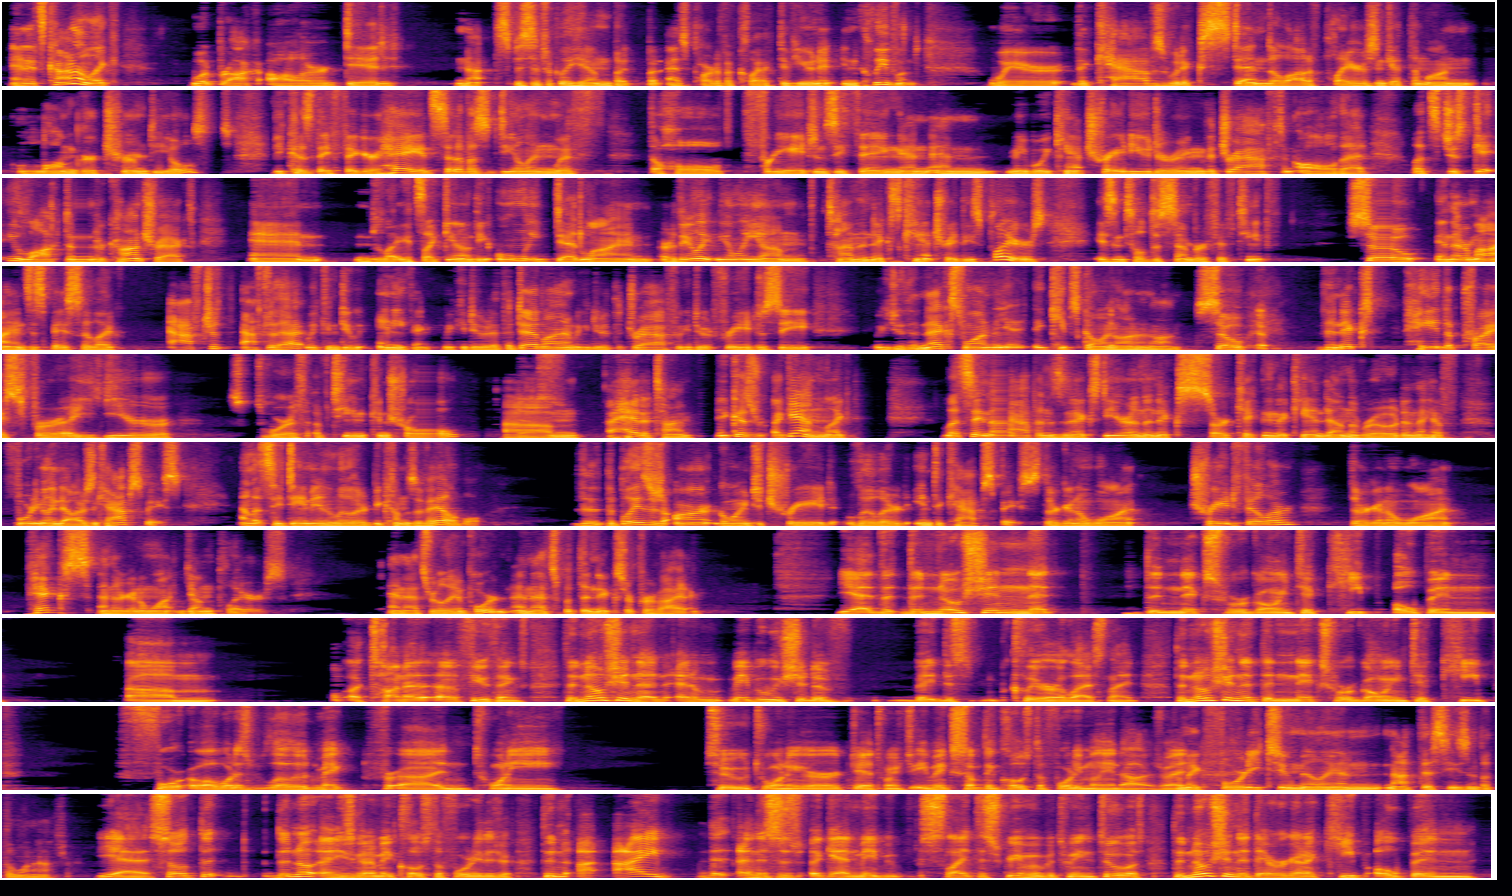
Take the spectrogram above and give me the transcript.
And it's kind of like what Brock Aller did, not specifically him, but but as part of a collective unit in Cleveland, where the Cavs would extend a lot of players and get them on longer term deals because they figure, hey, instead of us dealing with the whole free agency thing and and maybe we can't trade you during the draft and all that, let's just get you locked under contract and like it's like you know the only deadline or the only the only um, time the Knicks can't trade these players is until December fifteenth. So in their minds, it's basically like after after that we can do anything. We could do it at the deadline. We can do it at the draft. We can do it free agency. We can do the next one. It keeps going on and on. So yep. the Knicks paid the price for a year's worth of team control um, yes. ahead of time because again, like let's say that happens next year and the Knicks are kicking the can down the road and they have $40 million in cap space and let's say Damian Lillard becomes available, the, the Blazers aren't going to trade Lillard into cap space. They're going to want trade filler, they're going to want picks, and they're going to want young players. And that's really important. And that's what the Knicks are providing. Yeah, the, the notion that the Knicks were going to keep open um, a ton of a few things. The notion, and, and maybe we should have made this clearer last night. The notion that the Knicks were going to keep four. Well, what does Lillard make for uh, in twenty two, 20 or yeah, 22. He makes something close to 40 million dollars, right? He'll make 42 million, not this season, but the one after. Yeah. So the, the note, and he's going to make close to 40 this year. Then I, I the, and this is again, maybe slight disagreement between the two of us. The notion that they were going to keep open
